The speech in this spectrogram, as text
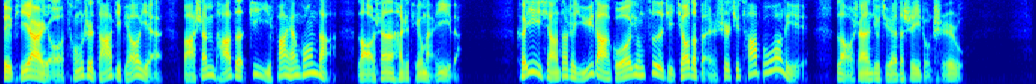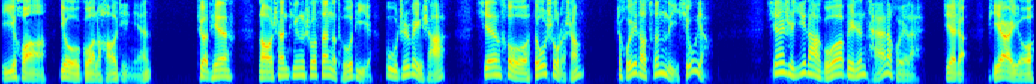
对皮二友从事杂技表演，把山爬子技艺发扬光大，老山还是挺满意的。可一想到这于大国用自己教的本事去擦玻璃，老山就觉得是一种耻辱。一晃又过了好几年，这天老山听说三个徒弟不知为啥先后都受了伤，这回到村里休养。先是于大国被人抬了回来，接着皮二友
